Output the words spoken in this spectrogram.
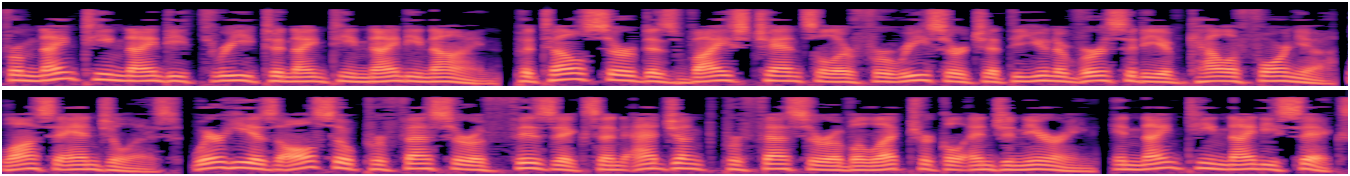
From 1993 to 1999, Patel served as Vice-Chancellor for Research at the University of California, Los Angeles, where he is also Professor of Physics and Adjunct Professor of Electrical Engineering. In 1996,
